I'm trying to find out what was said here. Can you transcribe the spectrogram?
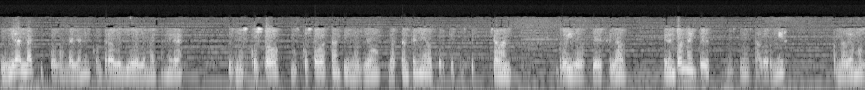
subir al ático donde habían encontrado el libro de Magia Negra pues nos costó, nos costó bastante y nos dio bastante miedo porque pues escuchaban ruidos de ese lado. Eventualmente nos fuimos a dormir. Cuando habíamos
